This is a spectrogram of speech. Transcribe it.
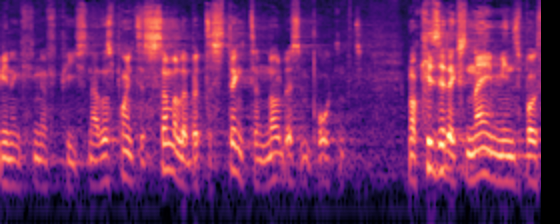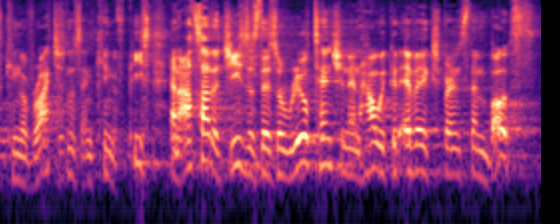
meaning king of peace. Now, this point is similar but distinct and no less important. Melchizedek's name means both king of righteousness and king of peace. And outside of Jesus, there's a real tension in how we could ever experience them both.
